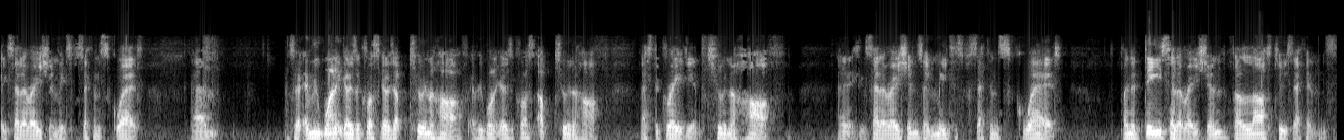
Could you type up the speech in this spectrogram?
acceleration, meters per second squared. Um, so every one it goes across goes up two and a half. Every one it goes across up two and a half. That's the gradient, two and a half. And its acceleration, so meters per second squared. Find the deceleration for the last two seconds.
